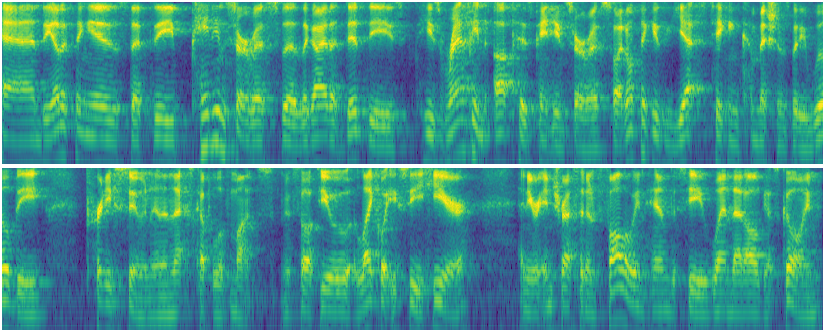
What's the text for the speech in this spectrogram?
And the other thing is that the painting service, the, the guy that did these, he's ramping up his painting service. So I don't think he's yet taking commissions, but he will be pretty soon in the next couple of months. And so if you like what you see here and you're interested in following him to see when that all gets going,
